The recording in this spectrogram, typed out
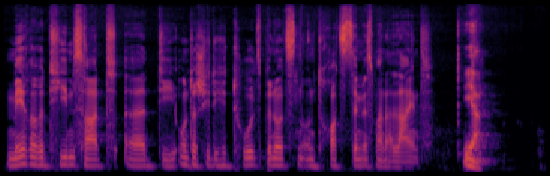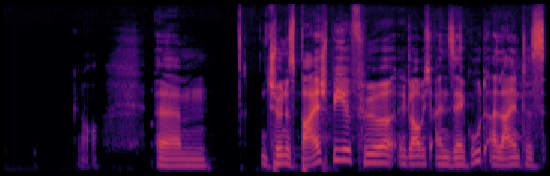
mehrere Teams hat, äh, die unterschiedliche Tools benutzen und trotzdem ist man aligned. Ja. Genau. Ähm, ein schönes Beispiel für, glaube ich, ein sehr gut aligntes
